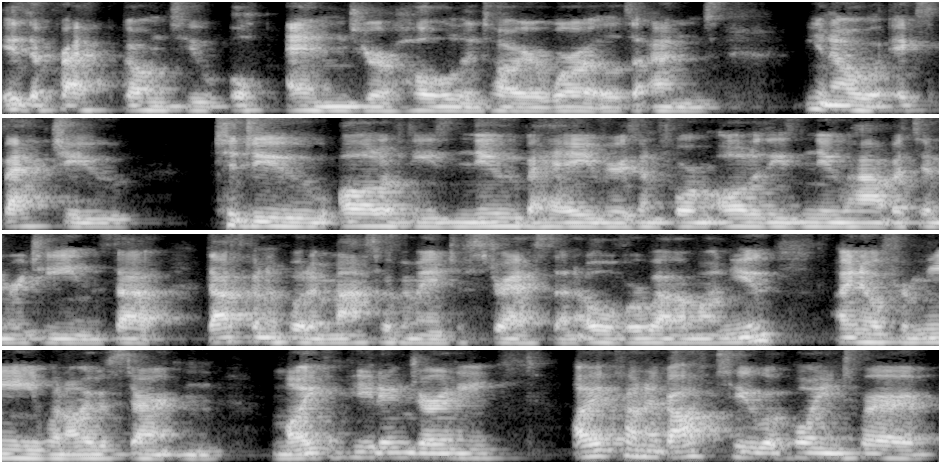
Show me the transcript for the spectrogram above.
is a prep going to upend your whole entire world and, you know, expect you to do all of these new behaviors and form all of these new habits and routines that that's going to put a massive amount of stress and overwhelm on you. I know for me, when I was starting my competing journey, I kind of got to a point where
